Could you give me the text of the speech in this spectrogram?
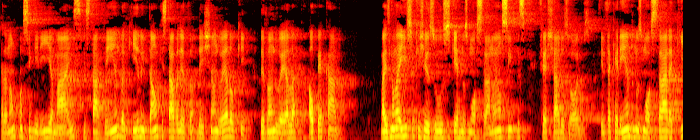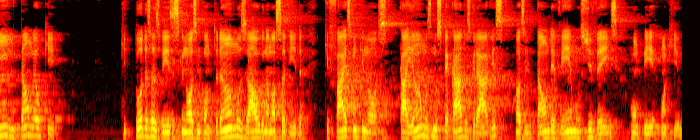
ela não conseguiria mais estar vendo aquilo então que estava levando, deixando ela o quê? Levando ela ao pecado. Mas não é isso que Jesus quer nos mostrar, não é um simples fechar os olhos. Ele está querendo nos mostrar aqui, então, é o que? Que todas as vezes que nós encontramos algo na nossa vida que faz com que nós caiamos nos pecados graves, nós então devemos de vez romper com aquilo.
